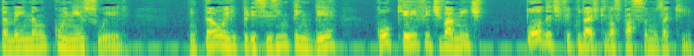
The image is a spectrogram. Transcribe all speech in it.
também não conheço ele. Então ele precisa entender qual que é efetivamente toda a dificuldade que nós passamos aqui.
